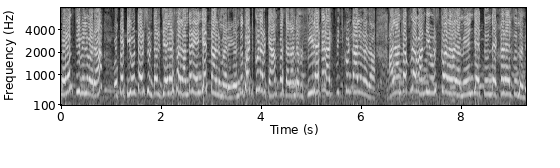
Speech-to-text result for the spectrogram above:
మేడం పిలువరా ఒక ట్యూటర్స్ ఉంటారు జైలర్స్ వాళ్ళందరూ ఏం చేస్తారు మరి? ఎందుకు కట్టుకున్నారు క్యాంపస్ అలాంటప్పుడు? ఫీల్ అయితే కట్టించుకుంటారు కదా. అలాంటప్పుడు అవన్నీ చూసుకోవాలి కదా. మేము ఏం చేస్తుంది ఎక్కడ వెళ్తుందని.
